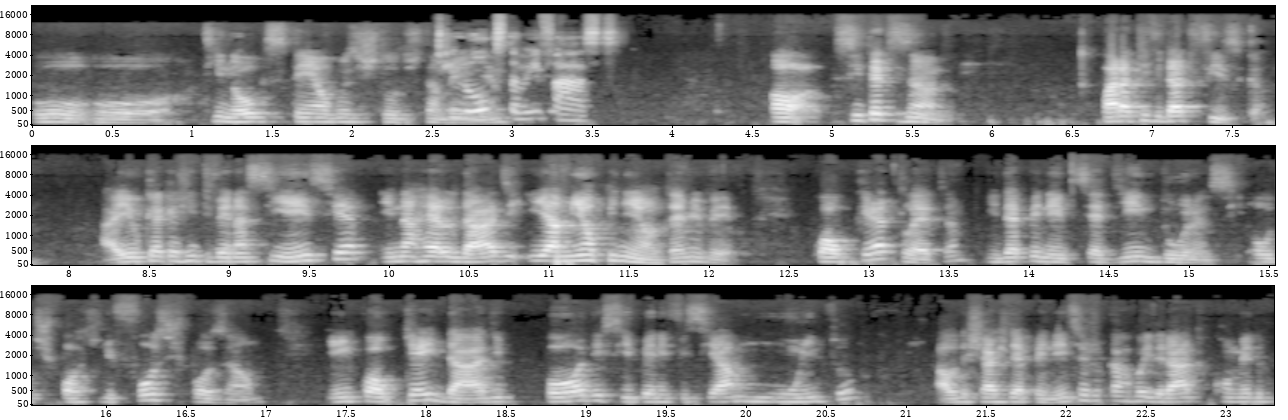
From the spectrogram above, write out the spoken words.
O, o Tinox tem alguns estudos também. Tinox né? também faz. Ó, sintetizando, para atividade física. Aí o que é que a gente vê na ciência e na realidade, e a minha opinião, até me ver. qualquer atleta, independente se é de endurance ou de esporte de força e explosão, em qualquer idade, pode se beneficiar muito ao deixar as dependências do carboidrato comendo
